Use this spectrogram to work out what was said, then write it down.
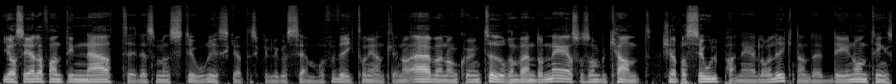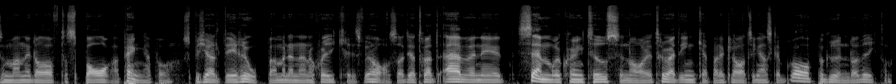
jag ser i alla fall inte i närtid det som en stor risk att det skulle gå sämre för Victron egentligen. Och även om konjunkturen vänder ner så som bekant köpa solpaneler och liknande. Det är ju någonting som man idag ofta sparar pengar på. Speciellt i Europa med den energikris vi har. Så att jag tror att även i ett sämre konjunkturscenario tror jag att Incap hade klarat sig ganska bra på grund av Victron.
